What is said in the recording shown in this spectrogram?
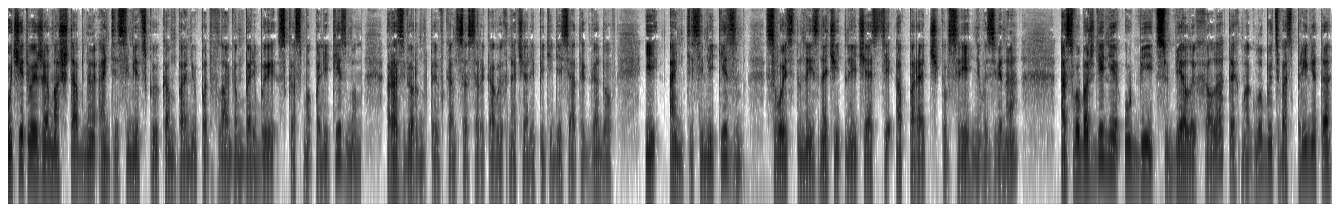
Учитывая же масштабную антисемитскую кампанию под флагом борьбы с космополитизмом, развернутую в конце 40-х, начале 50-х годов, и антисемитизм, свойственный значительной части аппаратчиков среднего звена, Освобождение убийц в белых халатах могло быть воспринято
